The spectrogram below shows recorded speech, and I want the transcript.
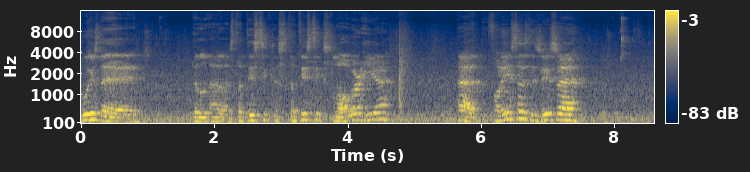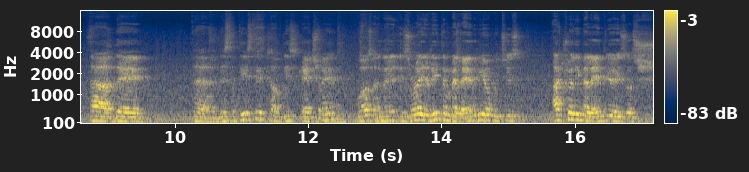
Who is the the uh, statistic statistics lover here? Uh, for instance, this is uh, uh, the uh, the statistics of this catchment was and it's really written Meledrio, which is actually Meledrio is a sh-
